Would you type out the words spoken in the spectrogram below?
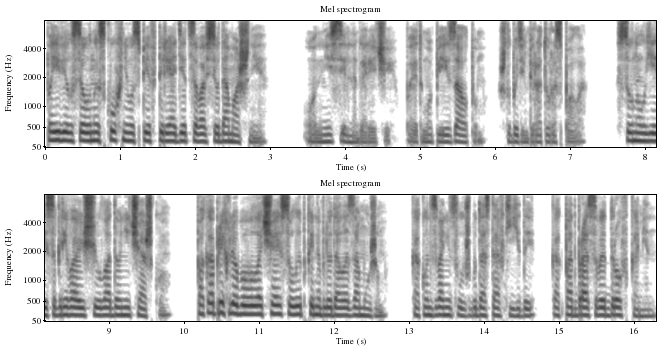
Появился он из кухни, успев переодеться во все домашнее. Он не сильно горячий, поэтому пей залпом, чтобы температура спала. Сунул ей согревающую ладони чашку. Пока прихлебывала чай, с улыбкой наблюдала за мужем. Как он звонит службу доставки еды, как подбрасывает дров в камин,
